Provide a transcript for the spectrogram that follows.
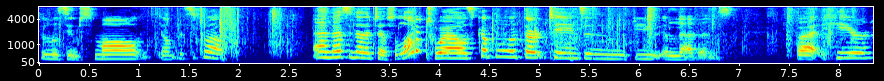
This one seems small. Nope, it's a 12. And that's another 12. So a lot of 12s, a couple of 13s, and a few 11s. But here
